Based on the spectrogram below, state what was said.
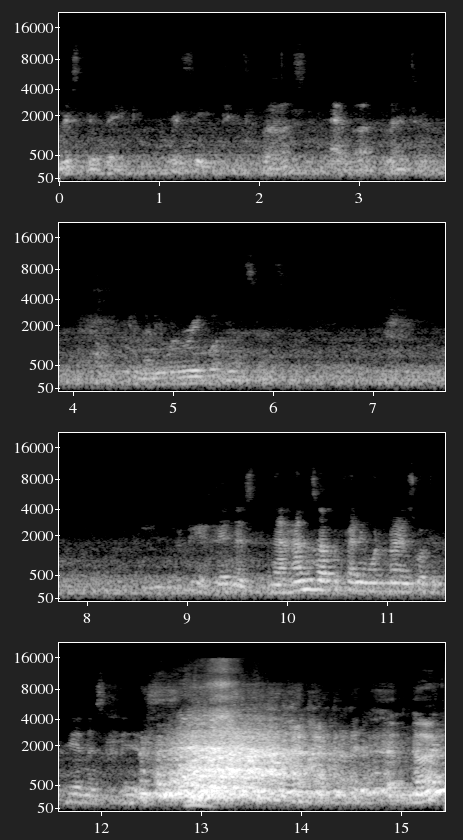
Mr. Big received his first ever letter. Can anyone read what that says? Be a pianist. Now, hands up if anyone knows what a pianist is. no?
